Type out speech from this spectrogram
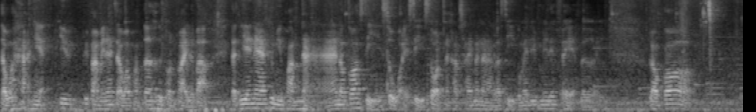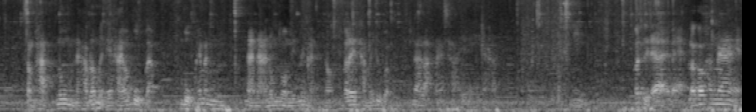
แต่ว่าเนี่ยพี่พี่ปาไม่แน่ใจว่าพัตเตอร์คือทนไฟหรือเปล่า แต่ที่แน่ๆคือมีความหนาแล้วก็สีสวยสีสดนะครับ ใช้มานานแล้วสีก็ไม่ได้ไม่ได้เฟดเลย แล้วก็สัมผัสนุ่มนะครับ แล้วเหมือนคล้ายๆว่าบุกแบบบุกให้มันหนาๆนมๆนิดนึงอะเนาะก็เลยทำให้ดูแบบน่ารักน่าใช้อะไรอย่างเงี้ยครับ ก็ถือได้หลายแบบ แล้วก็ข้างหน้าเนี่ย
